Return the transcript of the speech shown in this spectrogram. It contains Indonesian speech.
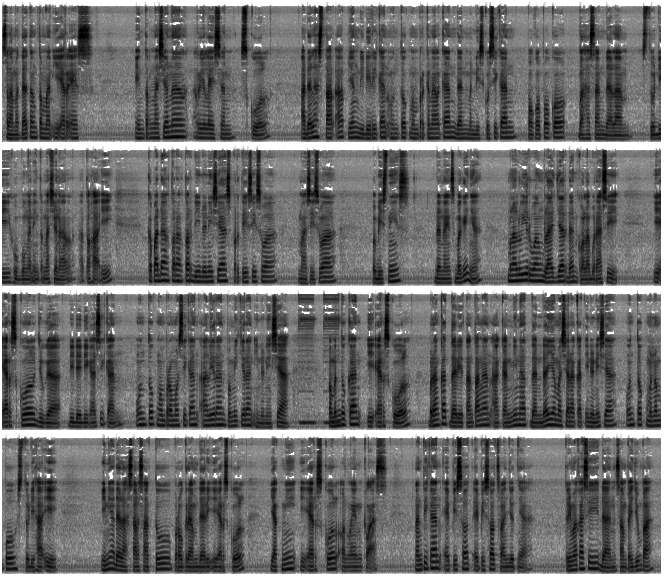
Selamat datang teman IRS. International Relation School adalah startup yang didirikan untuk memperkenalkan dan mendiskusikan pokok-pokok bahasan dalam studi hubungan internasional atau HI kepada aktor-aktor di Indonesia seperti siswa, mahasiswa, pebisnis, dan lain sebagainya melalui ruang belajar dan kolaborasi. IR School juga didedikasikan untuk mempromosikan aliran pemikiran Indonesia. Pembentukan IR School berangkat dari tantangan akan minat dan daya masyarakat Indonesia untuk menempuh studi HI. Ini adalah salah satu program dari IR School, yakni IR School Online Class. Nantikan episode-episode selanjutnya. Terima kasih dan sampai jumpa.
